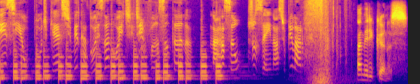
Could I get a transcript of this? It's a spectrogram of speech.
Esse é o podcast Mercadores da Noite, de Ivan Santana. Narração: José Inácio Pilar. Americanas.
